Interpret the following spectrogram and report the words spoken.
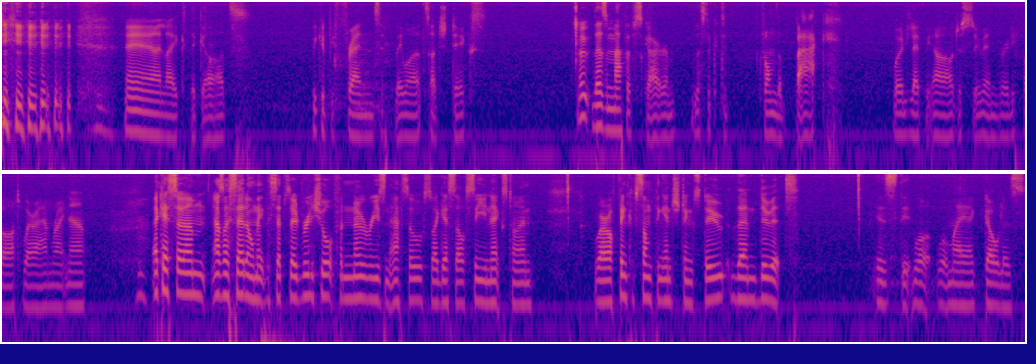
yeah, I like the gods. We could be friends if they weren't such dicks. Oh, there's a map of Skyrim. Let's look at it from the back. Won't let me. Oh, I'll just zoom in really far to where I am right now. Okay, so um, as I said, I'll make this episode really short for no reason at all. So I guess I'll see you next time, where I'll think of something interesting to do, then do it. Is the what what my uh, goal is.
